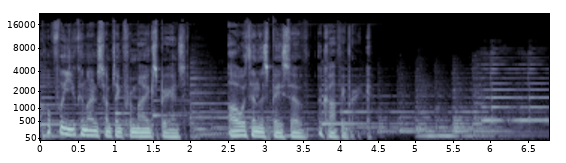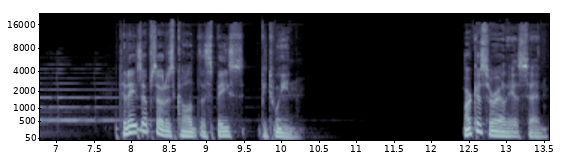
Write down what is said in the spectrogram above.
hopefully, you can learn something from my experience, all within the space of a coffee break. Today's episode is called The Space Between. Marcus Aurelius said,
